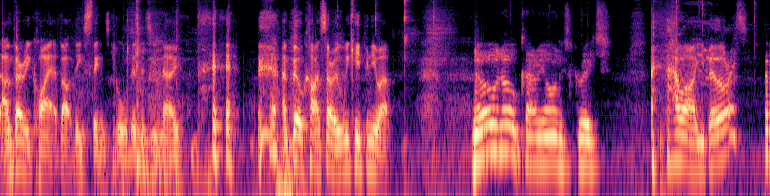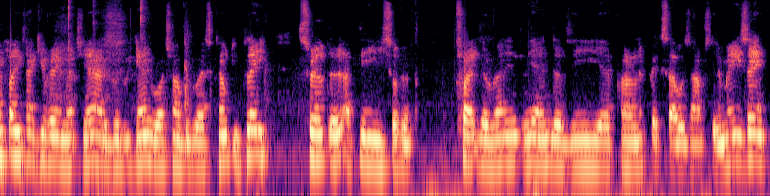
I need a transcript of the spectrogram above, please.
I'm very quiet about these things, Gordon, as you know. and Bill can't. sorry, are we keeping you up? No, no, carry on. It's great. How are you, Bill? All right? I'm fine, thank you very much. Yeah, I had a good weekend. Watched West County play. Thrilled uh, at the sort of fight the run into the end of the uh, Paralympics. That was absolutely amazing.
